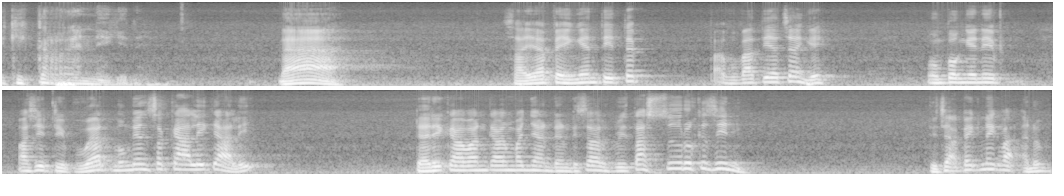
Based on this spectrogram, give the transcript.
Iki keren nih gini. Nah, saya pengen titip Pak Bupati aja nggih. Mumpung ini masih dibuat, mungkin sekali-kali dari kawan-kawan penyandang disabilitas suruh ke sini. Dijak piknik Pak, anu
